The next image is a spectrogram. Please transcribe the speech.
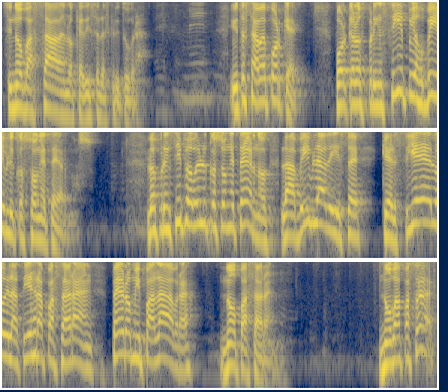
sino basada en lo que dice la Escritura. ¿Y usted sabe por qué? Porque los principios bíblicos son eternos. Los principios bíblicos son eternos. La Biblia dice que el cielo y la tierra pasarán, pero mi palabra no pasarán. No va a pasar.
